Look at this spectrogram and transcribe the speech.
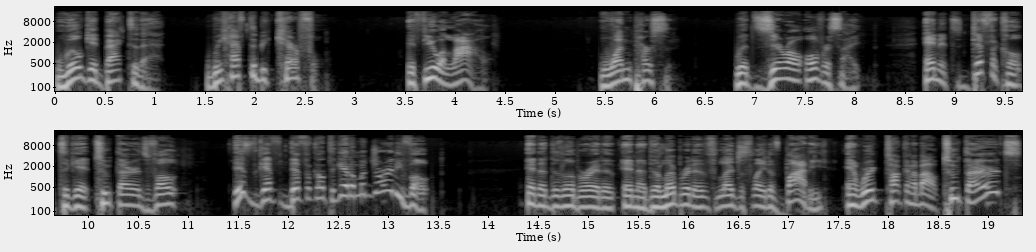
we'll get back to that. We have to be careful. If you allow one person with zero oversight, and it's difficult to get two thirds vote, it's difficult to get a majority vote in a deliberative in a deliberative legislative body, and we're talking about two thirds.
